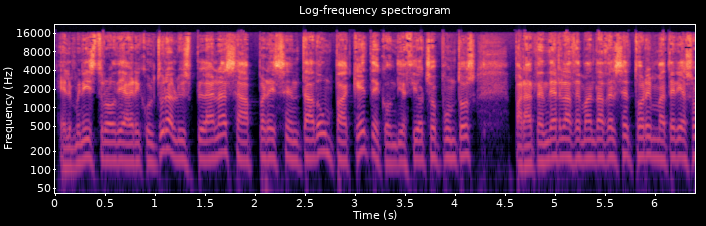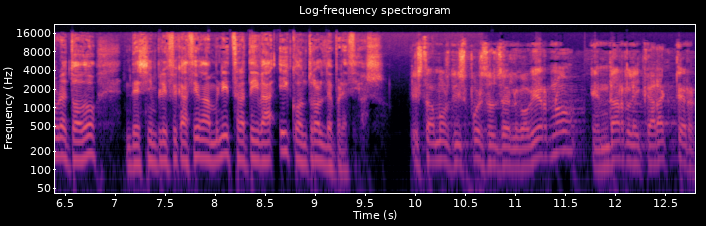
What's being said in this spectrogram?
el ministro de Agricultura, Luis Planas, ha presentado un paquete con 18 puntos para atender las demandas del sector en materia, sobre todo, de simplificación administrativa y control de precios. Estamos dispuestos del Gobierno en darle carácter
